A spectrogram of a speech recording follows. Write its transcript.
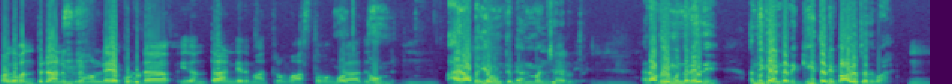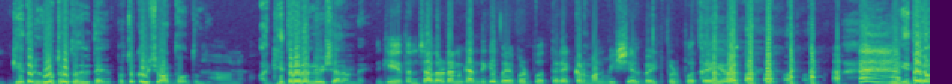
భగవంతుడు అనుగ్రహం లేకుండా ఇదంతా అనేది మాత్రం వాస్తవం కాదు. ఆయన అభయం ఉంటేనే అని మంచి ఆయన అభయం ఉందనేది అందుకే అంటాను గీతని బాగా చదవాలి. గీతని లోతుగా చదివితే ప్రతి ఒక్క విషయం అర్థమవుతుంది. ఆ గీతలో అన్ని విషయాలు ఉన్నాయి. గీతను చదవడానికి అందుకే భయపడిపోతారు. ఎక్కడ మన విషయాలు బయటపడిపోతాయో. గీతలో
